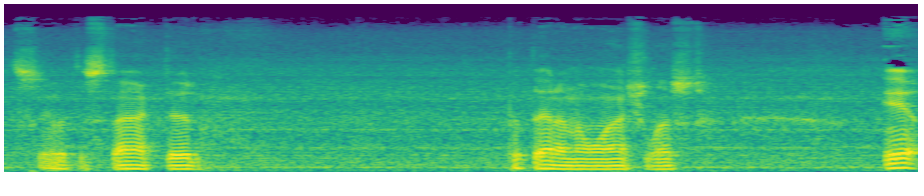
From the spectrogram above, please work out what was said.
Let's see what the stock did put that on the watch list. It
